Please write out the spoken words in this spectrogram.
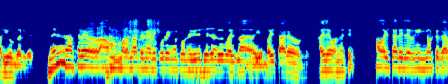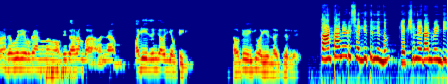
അധികവും അങ്ങനെ അത്ര ഇടയ്ക്കൂടെ ഇങ്ങോട്ട് വന്നതിന് ശേഷം വരുന്ന വഴിത്താരകളുണ്ട്. അതിലെ വന്നിട്ട് ആ വഴിത്താരയിൽ ഇറങ്ങി ഇങ്ങോട്ട് കയറാൻ സൗകര്യം എവിടെയാണെന്ന് നോക്കി കയറാൻ പിന്നെ വഴിയില്ലെങ്കിൽ അവർ ചവിട്ടിയിരിക്കും ചവിട്ടിയിരിക്കും വഴിയുണ്ടാക്കി കയറി കാട്ടാനയുടെ ശല്യത്തിൽ നിന്നും രക്ഷ നേടാൻ വേണ്ടി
